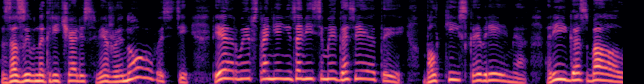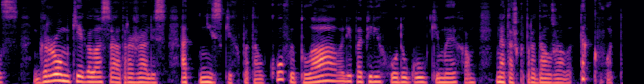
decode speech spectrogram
зазывно кричали свежие новости, первые в стране независимые газеты, «Балтийское время», «Ригасбалс». Громкие голоса отражались от низких потолков и плавали по переходу гулким эхом. Наташка продолжала. «Так вот,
